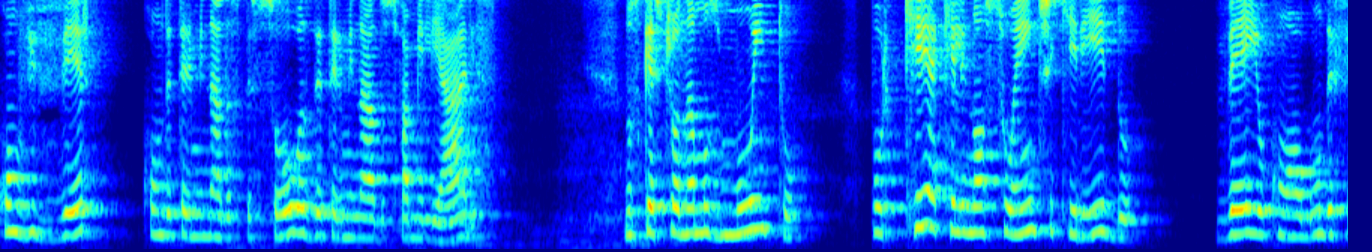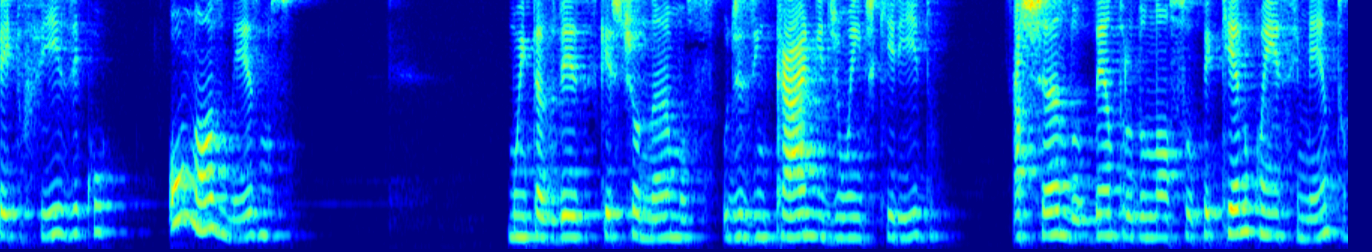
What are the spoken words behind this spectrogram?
conviver com determinadas pessoas, determinados familiares. Nos questionamos muito por que aquele nosso ente querido veio com algum defeito físico ou nós mesmos. Muitas vezes questionamos o desencarne de um ente querido, achando dentro do nosso pequeno conhecimento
